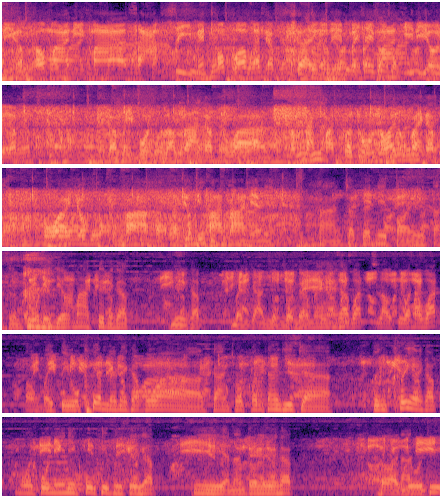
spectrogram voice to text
นี่ครับเข้ามานี่มา สามสี่เม็ดพร้อมๆกันครับใช่ครับ ไม่ใช่มาทีเดียวนะครับครับมีบนสลับล่างครับ แต่ว่าน้ำหนักหมัดก็ดูน้อยลงไปครับ เพราะว่ายกสงครามของแต่ยกที่ผ่านมาเนี่ย ทางชัดเพชรนี่ต่อยตัดลำตัวได้เยอะมากขึ้นนะครับ นี่ครับบรรยากาศสดๆนะครับที่วัดเหล่าสุวรรณวัฒน์ต้องไปติวเข้มเลยนะครับ เพราะว่าการชกค่อนข้างที่จะตึงเครียดครับมวยคู่นี้นี่คู่ขี้สูสีครับที่อนันโตเลครับ ก็อยู่ที่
